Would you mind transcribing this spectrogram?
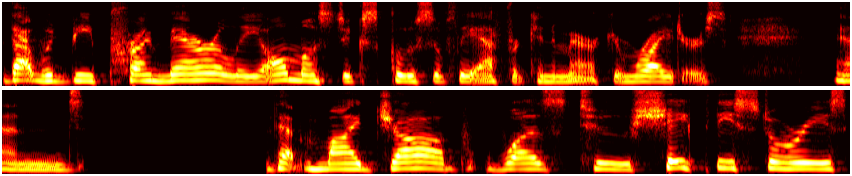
that would be primarily, almost exclusively African American writers, and that my job was to shape these stories,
